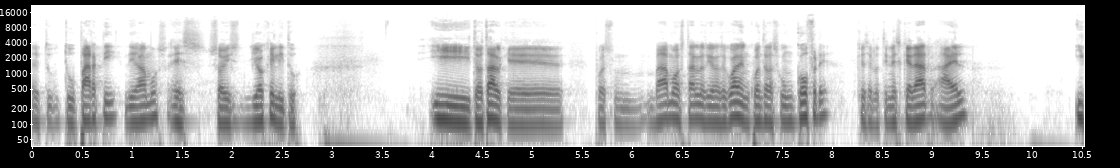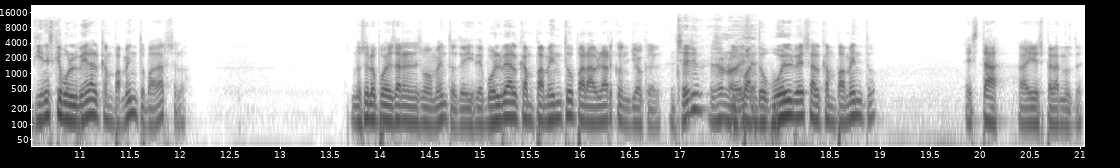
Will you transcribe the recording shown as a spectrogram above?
eh, Tu, tu party, digamos, es sois Jokel y tú. Y total, que pues vamos, tal, no sé no sé cuál, encuentras un cofre que se lo tienes que dar a él y tienes que volver al campamento para dárselo. No se lo puedes dar en ese momento. Te dice, vuelve al campamento para hablar con Joker. ¿En serio? Eso no y lo cuando dice. vuelves al campamento, está ahí esperándote.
